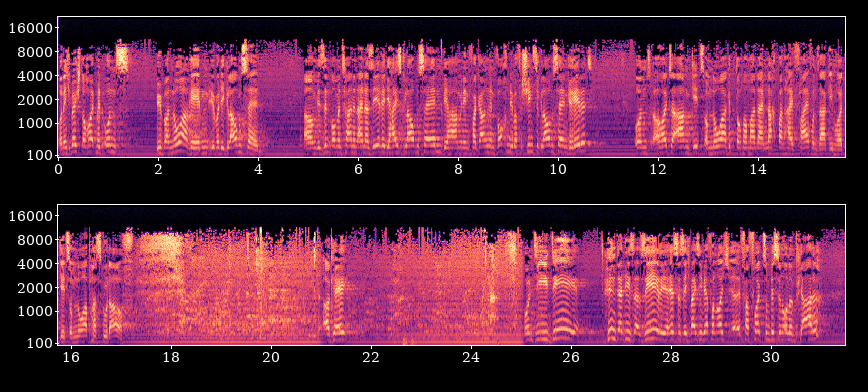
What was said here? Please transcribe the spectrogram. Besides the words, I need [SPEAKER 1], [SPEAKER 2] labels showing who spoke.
[SPEAKER 1] Und ich möchte heute mit uns über Noah reden, über die Glaubenshelden. Ähm, wir sind momentan in einer Serie, die heißt Glaubenshelden. Wir haben in den vergangenen Wochen über verschiedenste Glaubenshelden geredet. Und heute Abend geht es um Noah. Gib doch nochmal deinem Nachbarn High Five und sag ihm, heute geht es um Noah, pass gut auf. Okay? Und die Idee hinter dieser Serie ist es, ich weiß nicht, wer von euch äh, verfolgt so ein bisschen Olympiade?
